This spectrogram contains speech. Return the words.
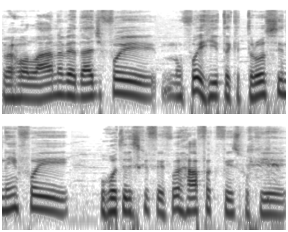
vai rolar, na verdade foi. Não foi Rita que trouxe, nem foi o roteirista que fez, foi Rafa que fez, porque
